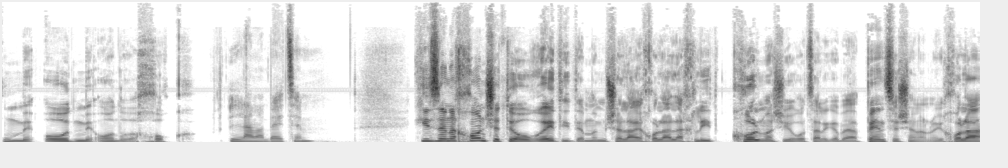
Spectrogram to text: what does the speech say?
ומאוד מאוד רחוק. למה בעצם? כי זה נכון שתאורטית הממשלה יכולה להחליט כל מה שהיא רוצה לגבי הפנסיה שלנו. היא יכולה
